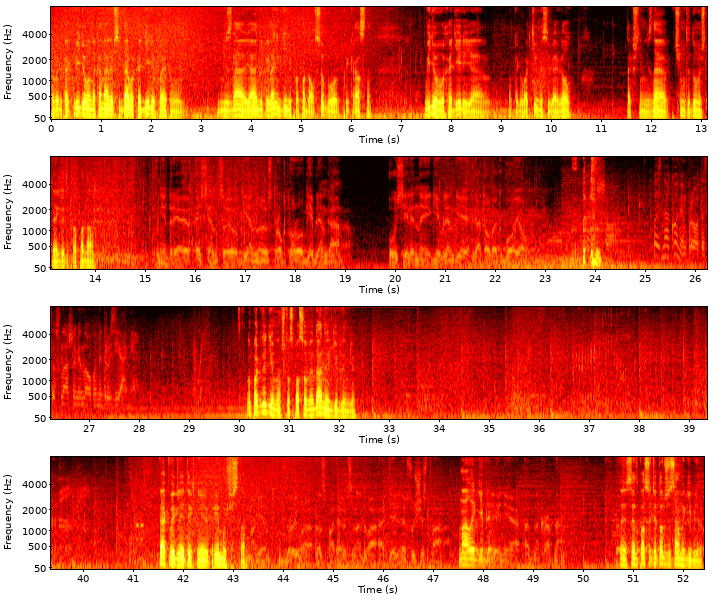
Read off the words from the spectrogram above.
Вроде как видео на канале всегда выходили, поэтому... Не знаю, я никогда нигде не пропадал. Все было прекрасно. Видео выходили, я ну, как бы активно себя вел. Так что не знаю, почему ты думаешь, что я где-то пропадал. Хорошо. Познакомим протасов с нашими новыми друзьями. Ну, поглядим, на что способны данные гиблинги. Как выглядит их преимущество? Малый однократно. То есть это, по сути, тот же самый гиблинг.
